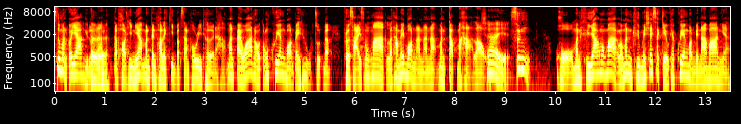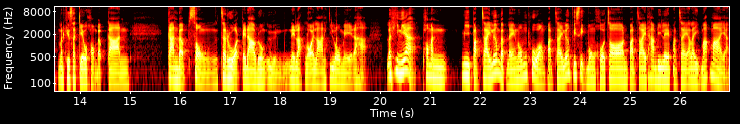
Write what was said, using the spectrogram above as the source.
ซึ่งมันก็ยากอยู่แล้วนะเออแต่พอทีเนี้ยมันเป็นภารกิจแบบ sample return นะฮะมันแปลว่าเราต้องเขวี้ยงบอลไปให้ถูกจุดแบบ precise มากๆ แล้วทำให้บอลอันนั้นอะมันกลับมาหาเราใช่ซึ่งโหมันคือยากมากๆ แล้วมันคือไม่ใช่สเกลแค่เขวี้ยงบอลไปหน้าบ้านไงมันคือสเกลของแบบการ การแบบส่งจรวดไปดาวดวงอื่น ในหลักร้อยล้านกิโลเมตรอะฮะแล้วทีเนี้ยพอมันมีปัจจัยเรื่องแบบแรงโน้มถ่วง ปัจจัยเรื่องฟิสิกส์วงโคจร ปัจจัย time delay ปัจจัยอะไรอีกมากมายอะ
